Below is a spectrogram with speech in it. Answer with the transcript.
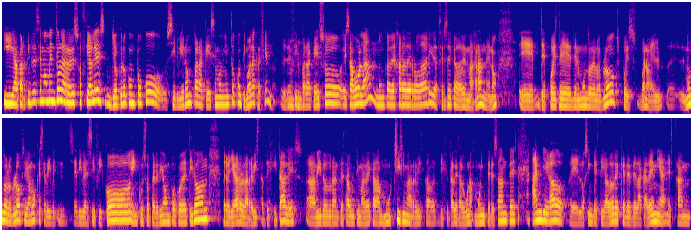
Y a partir de ese momento las redes sociales yo creo que un poco sirvieron para que ese movimiento continuara creciendo. Es decir, para que eso, esa bola nunca dejara de rodar y de hacerse cada vez más grande. ¿no? Eh, después del mundo de los blogs, pues bueno, el, mundo de los blogs digamos que se, se, diversificó, incluso perdió un poco de tirón, pero llegaron las revistas digitales. Ha habido durante esta última década muchísimas revistas digitales, algunas muy interesantes. Han llegado eh, los investigadores que desde la academia están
